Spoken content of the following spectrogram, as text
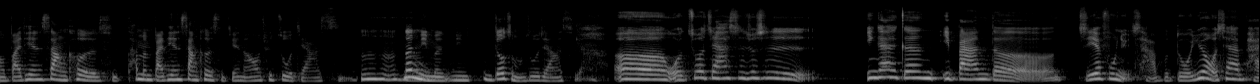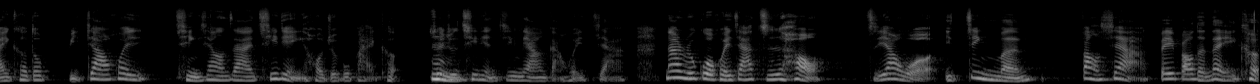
呃，白天上课的时，他们白天上课时间，然后去做家事。嗯哼哼，那你们你你都怎么做家事啊？呃，我做家事就是。应该跟一般的职业妇女差不多，因为我现在排课都比较会倾向在七点以后就不排课，所以就七点尽量赶回家。嗯、那如果回家之后，只要我一进门放下背包的那一刻，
